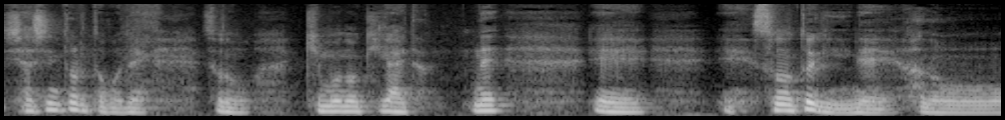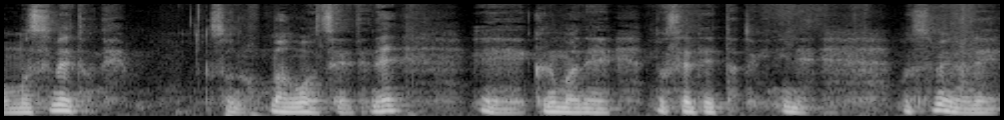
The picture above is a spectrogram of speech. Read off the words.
写真撮るとこでその着物着替えたね、えー、その時にねあの娘とねその孫を連れてね、えー、車で乗せてった時にね娘がね,、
